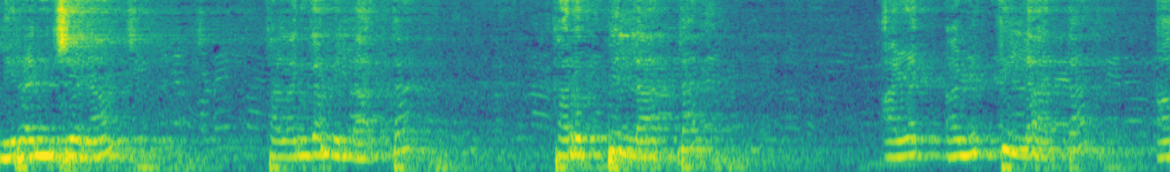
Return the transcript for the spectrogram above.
നിരഞ്ജന കളങ്കമില്ലാത്ത കറുപ്പില്ലാത്ത അഴ അഴുക്കില്ലാത്ത ആ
